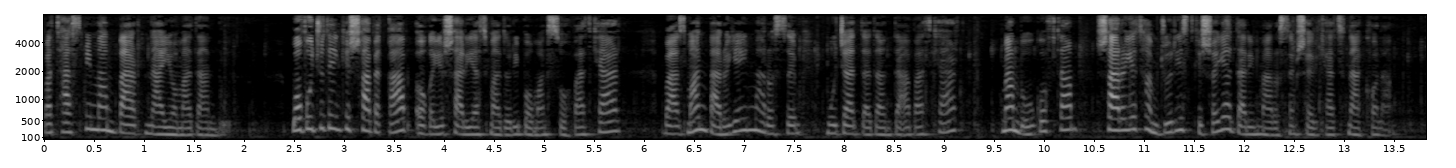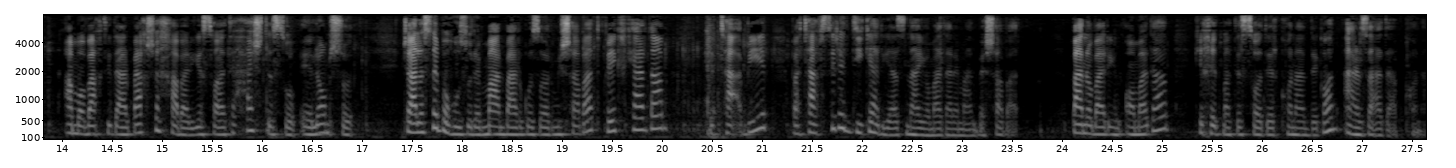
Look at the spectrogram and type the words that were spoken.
و تصمیمم بر نیامدن بود. با وجود اینکه شب قبل آقای شریعت مداری با من صحبت کرد و از من برای این مراسم مجددا دعوت کرد من به او گفتم شرایطم جوری است که شاید در این مراسم شرکت نکنم اما وقتی در بخش خبری ساعت 8 صبح اعلام شد جلسه با حضور من برگزار می شود فکر کردم که تعبیر و تفسیر دیگری از نیامدن من بشود بنابراین آمدم که خدمت صادر کنندگان عرض ادب کنم.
